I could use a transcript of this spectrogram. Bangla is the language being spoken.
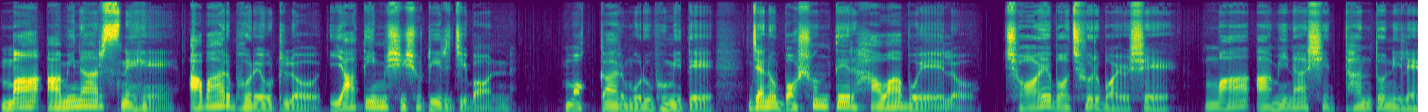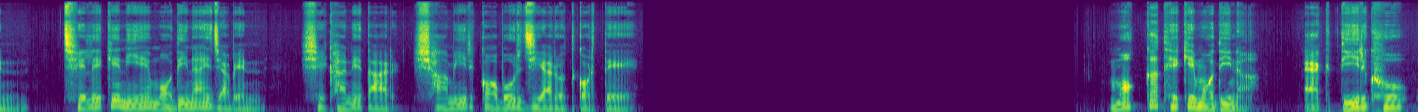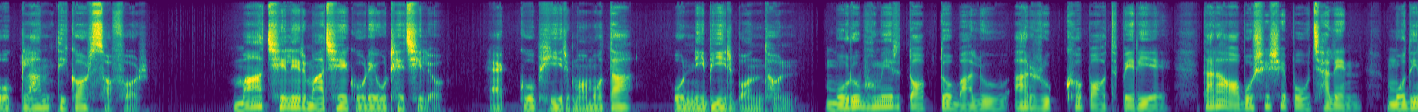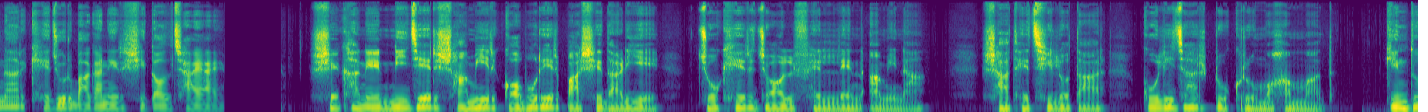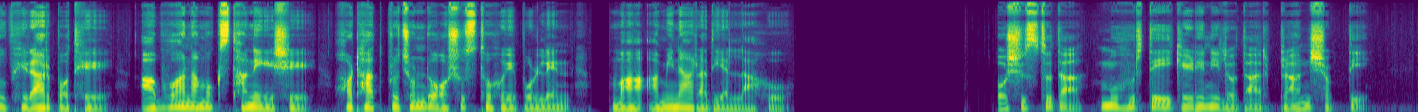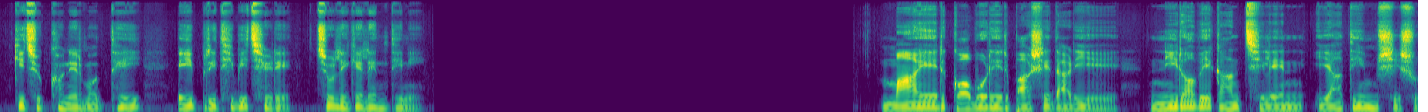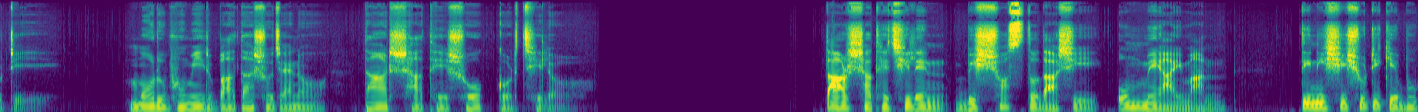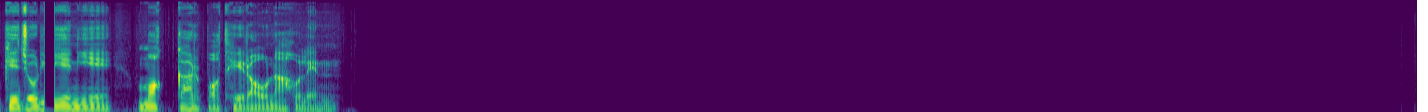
মা আমিনার স্নেহে আবার ভরে উঠল ইয়াতিম শিশুটির জীবন। মক্কার মরুভূমিতে যেন বসন্তের হাওয়া বয়ে এলো। ছয় বছর বয়সে মা আমিনা সিদ্ধান্ত নিলেন, ছেলেকে নিয়ে মদিনায় যাবেন, সেখানে তার স্বামীর কবর জিয়ারত করতে। মক্কা থেকে মদিনা এক দীর্ঘ ও ক্লান্তিকর সফর। মা ছেলের মাঝে গড়ে উঠেছিল এক গভীর মমতা ও নিবিড় বন্ধন। মরুভূমির তপ্ত বালু আর রুক্ষ পথ পেরিয়ে তারা অবশেষে পৌঁছালেন মদিনার খেজুর বাগানের শীতল ছায়ায়। সেখানে নিজের স্বামীর কবরের পাশে দাঁড়িয়ে চোখের জল ফেললেন আমিনা। সাথে ছিল তার কলিজার টুকরো মোহাম্মদ। কিন্তু ফেরার পথে আবুয়া নামক স্থানে এসে হঠাৎ প্রচণ্ড অসুস্থ হয়ে পড়লেন মা আমিনা রাদিয়াল্লাহ। অসুস্থতা মুহূর্তেই কেড়ে নিল তার প্রাণ শক্তি কিছুক্ষণের মধ্যেই এই পৃথিবী ছেড়ে চলে গেলেন তিনি। মায়ের কবরের পাশে দাঁড়িয়ে নীরবে কাঁদছিলেন ইয়াতিম শিশুটি। মরুভূমির বাতাসও যেন তার সাথে শোক করছিল। তার সাথে ছিলেন বিশ্বস্ত দাসী উম্মে আইমান। তিনি শিশুটিকে বুকে জড়িয়ে নিয়ে মক্কার পথে রওনা হলেন।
